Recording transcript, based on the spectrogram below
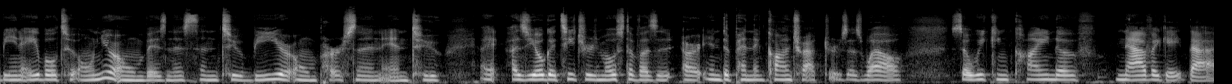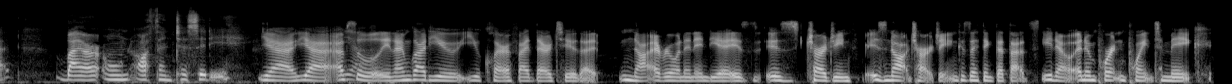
being able to own your own business and to be your own person and to eh, as yoga teachers most of us are independent contractors as well. So we can kind of navigate that by our own authenticity. Yeah yeah absolutely. Yeah. and i'm glad you you clarified there too that not everyone in india is is charging is not charging because i think that that's you know an important point to make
